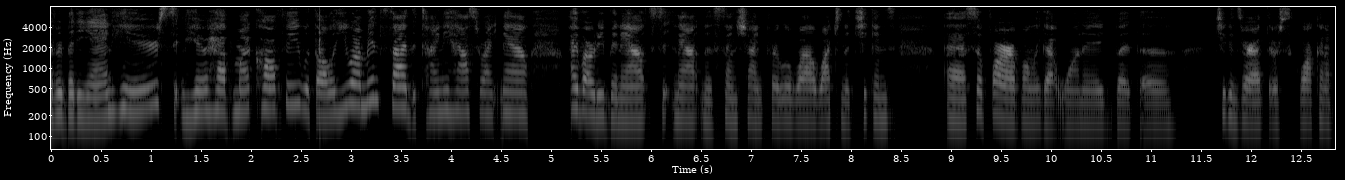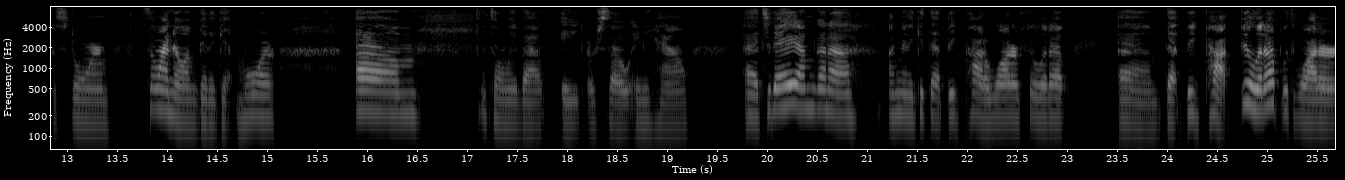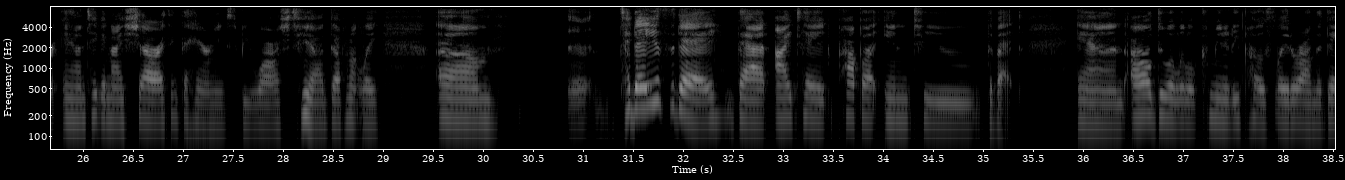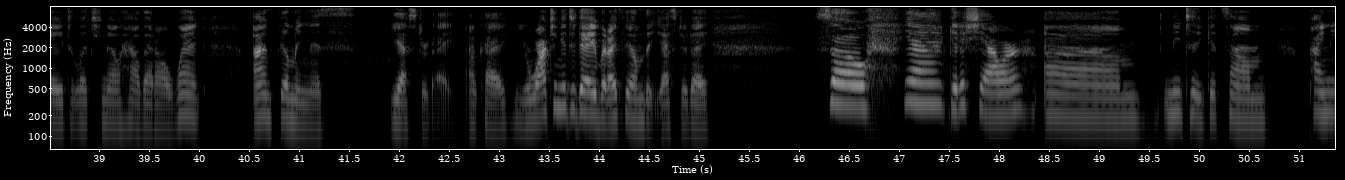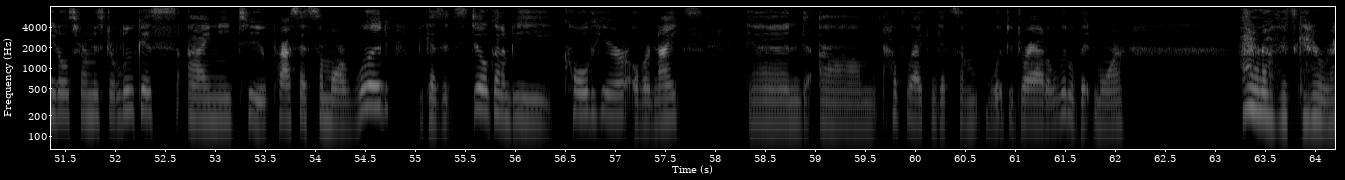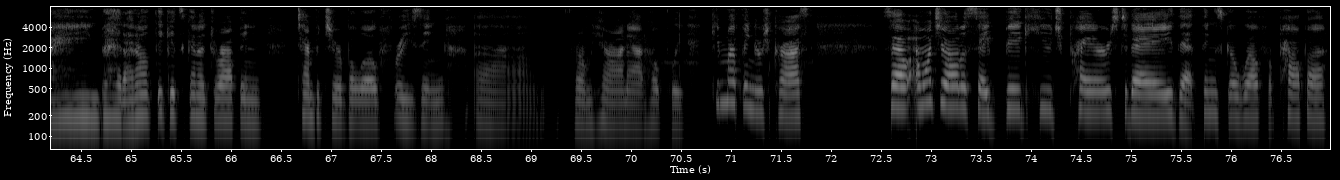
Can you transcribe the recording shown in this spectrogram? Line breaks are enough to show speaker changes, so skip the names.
everybody, Ann here, sitting here have my coffee with all of you. I'm inside the tiny house right now. I've already been out, sitting out in the sunshine for a little while, watching the chickens. Uh, so far, I've only got one egg, but the chickens are out there squawking up a storm, so I know I'm going to get more. Um, it's only about eight or so anyhow. Uh, today, I'm gonna I'm gonna get that big pot of water, fill it up, um, that big pot, fill it up with water, and take a nice shower. I think the hair needs to be washed. Yeah, definitely. Um, uh, today is the day that I take Papa into the vet. And I'll do a little community post later on the day to let you know how that all went. I'm filming this yesterday, okay? You're watching it today, but I filmed it yesterday. So, yeah, get a shower. Um, you need to get some pine needles from Mr. Lucas. I need to process some more wood because it's still going to be cold here overnights and um, hopefully I can get some wood to dry out a little bit more. I don't know if it's going to rain, but I don't think it's going to drop in temperature below freezing um, from here on out, hopefully. Keep my fingers crossed. So I want you all to say big, huge prayers today that things go well for Papa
